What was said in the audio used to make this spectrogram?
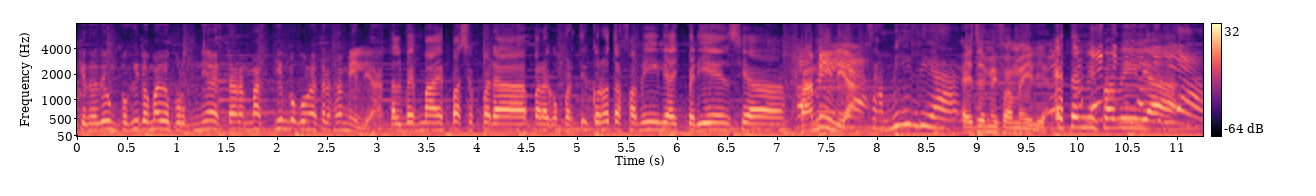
Que nos dé un poquito más de oportunidad de estar más tiempo con nuestra familia. Tal vez más espacios para, para compartir con otras familias, experiencia. Familia. Familia. Esta es mi familia. Esta es mi familia.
